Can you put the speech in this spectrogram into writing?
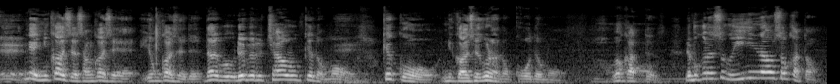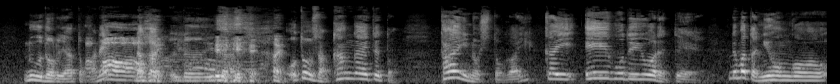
ええ。ね2回生3回生4回生でだいぶレベルちゃうけども、ええ。結構2回生ぐらいの子でも分かってる。で僕ねすぐ言い直そうかと。ヌードルやとかね。なんか、はい。お父さん考えてとタイの人が一回英語で言われてでまた日本語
